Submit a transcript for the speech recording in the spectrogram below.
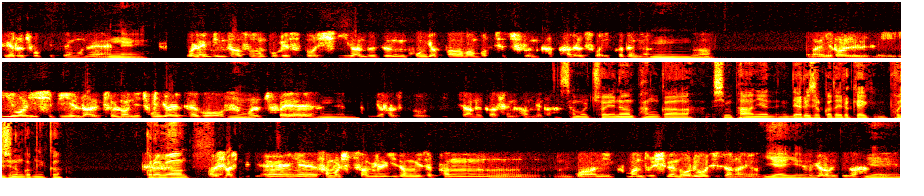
기회를 줬기 때문에 네. 원래 민사소송법에서도 시기가 늦은 공격 방어 방법 제출은 각하될 수가 있거든요. 음. 그래서 1월 2월 22일 날 결론이 종결이 되고 예. 3월 초에 음. 판결할 수 않을까 생각합니다. 3월 초에는 판가 심판이 내려질 거다 이렇게 보시는 겁니까? 그러면 아시다시피 예, 예. 3월 13일 이정미 재판관이 그만두시면 어려워지잖아요. 예, 예. 표결하기가. 예.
